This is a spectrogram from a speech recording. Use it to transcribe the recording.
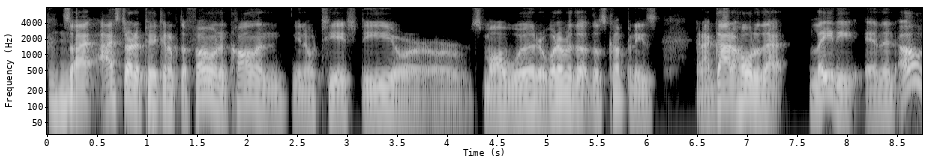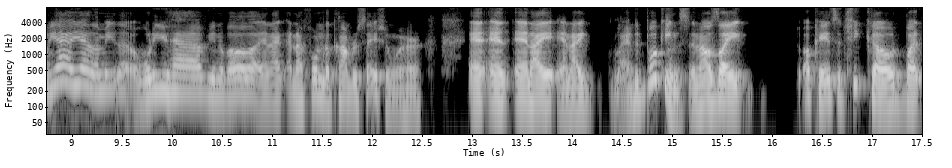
Mm-hmm. So I, I started picking up the phone and calling, you know, THD or or Smallwood or whatever the, those companies, and I got a hold of that lady, and then oh yeah yeah let me uh, what do you have you know blah, blah, blah. and I and I formed a conversation with her, and and and I and I landed bookings, and I was like, okay, it's a cheat code, but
